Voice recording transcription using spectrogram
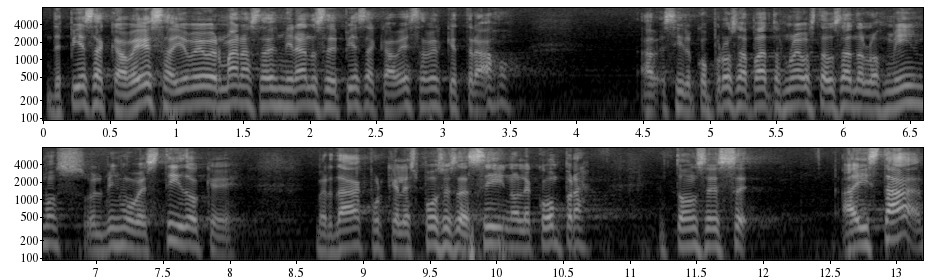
de pies a cabeza. Yo veo hermanas a veces mirándose de pies a cabeza a ver qué trajo. A ver si le compró zapatos nuevos, está usando los mismos, o el mismo vestido que, ¿verdad? Porque el esposo es así, no le compra. Entonces, eh, ahí está,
